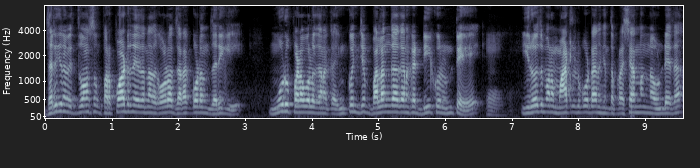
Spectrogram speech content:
జరిగిన విధ్వంసం పొరపాటున ఏదన్నా కూడా జరగకూడదు జరిగి మూడు పడవలు గనక ఇంకొంచెం బలంగా గనక ఢీకొని ఉంటే ఈరోజు మనం మాట్లాడుకోవడానికి ఇంత ప్రశాంతంగా ఉండేదా?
